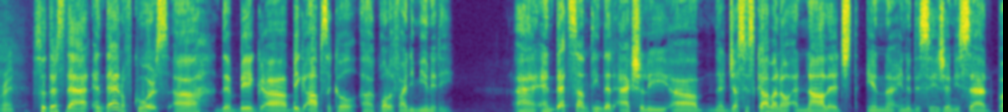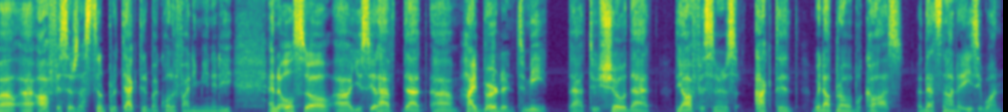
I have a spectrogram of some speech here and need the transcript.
right? So there's that, and then of course uh, the big uh, big obstacle, qualified immunity. Uh, and that's something that actually um, Justice Kavanaugh acknowledged in uh, in the decision. He said, "Well, uh, officers are still protected by qualified immunity, and also uh, you still have that um, high burden to meet uh, to show that the officers acted without probable cause. That's not an easy one."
